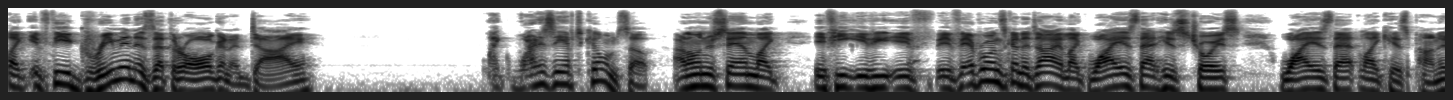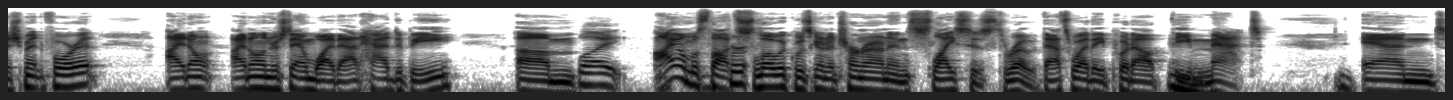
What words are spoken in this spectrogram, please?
like, if the agreement is that they're all going to die, like why does he have to kill himself i don't understand like if he if he, if if everyone's gonna die like why is that his choice why is that like his punishment for it i don't i don't understand why that had to be um Well, I, i almost thought for- slowik was gonna turn around and slice his throat that's why they put out the Mm. mat and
